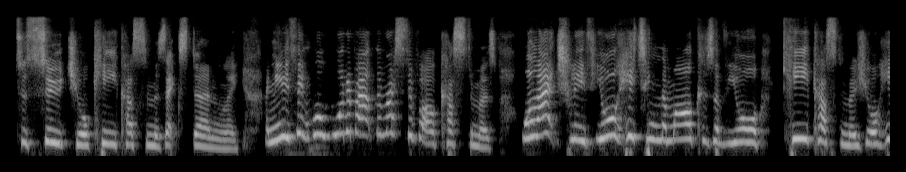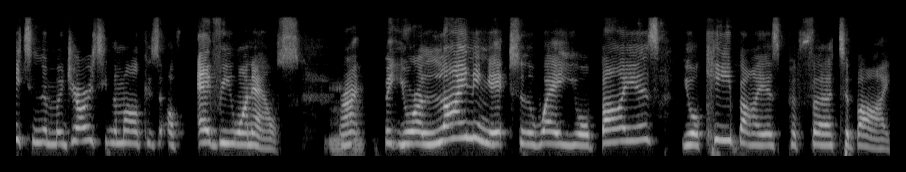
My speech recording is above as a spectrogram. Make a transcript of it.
to suit your key customers externally. And you think, well, what about the rest of our customers? Well, actually, if you're hitting the markers of your key customers, you're hitting them majority of the markets of everyone else, mm-hmm. right? But you're aligning it to the way your buyers, your key buyers prefer to buy.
